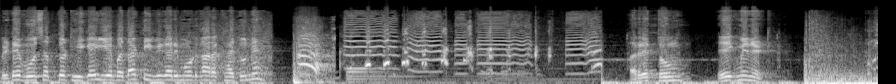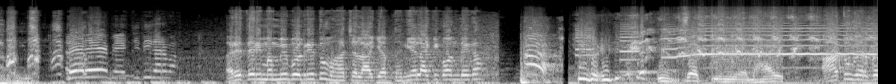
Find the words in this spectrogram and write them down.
बेटे वो सब तो ठीक है ये बता टीवी का रिमोट कहाँ रखा है तूने? अरे तुम एक मिनट। अरे अरे बेइज्जती करवा। अरे तेरी मम्मी बोल रही है तू वहाँ चला गया अब धनिया लाके कौन देगा? इज़्ज़त नहीं है भाई। आ तू घर पे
